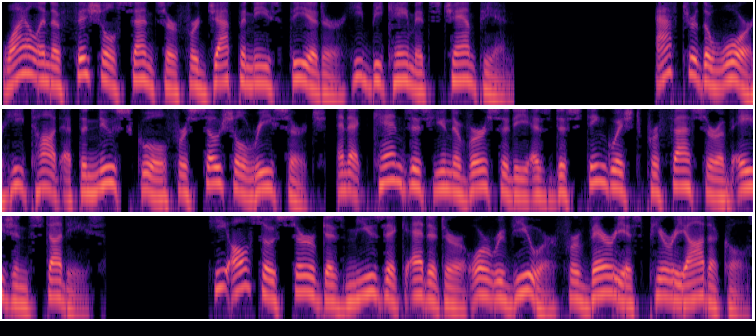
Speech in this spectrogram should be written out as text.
While an official censor for Japanese theater he became its champion. After the war he taught at the New School for Social Research, and at Kansas University as Distinguished Professor of Asian Studies. He also served as music editor or reviewer for various periodicals.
